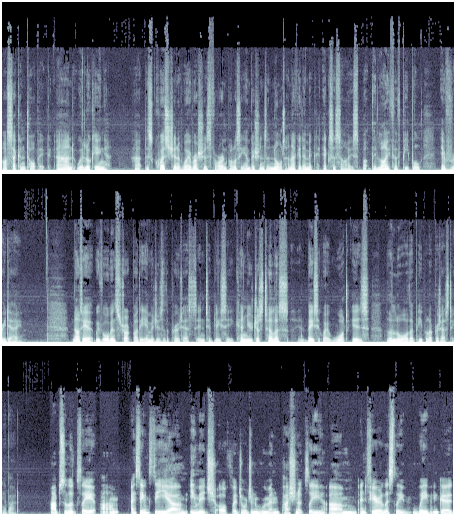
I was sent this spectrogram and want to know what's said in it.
our second topic, and we're looking at this question of where Russia's foreign policy ambitions are not an academic exercise, but the life of people every day. Natia, we've all been struck by the images of the protests in Tbilisi. Can you just tell us, in basic way, what is the law that people are protesting about? Absolutely. Um, I think the um, image of a Georgian woman passionately um, and fearlessly waving a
